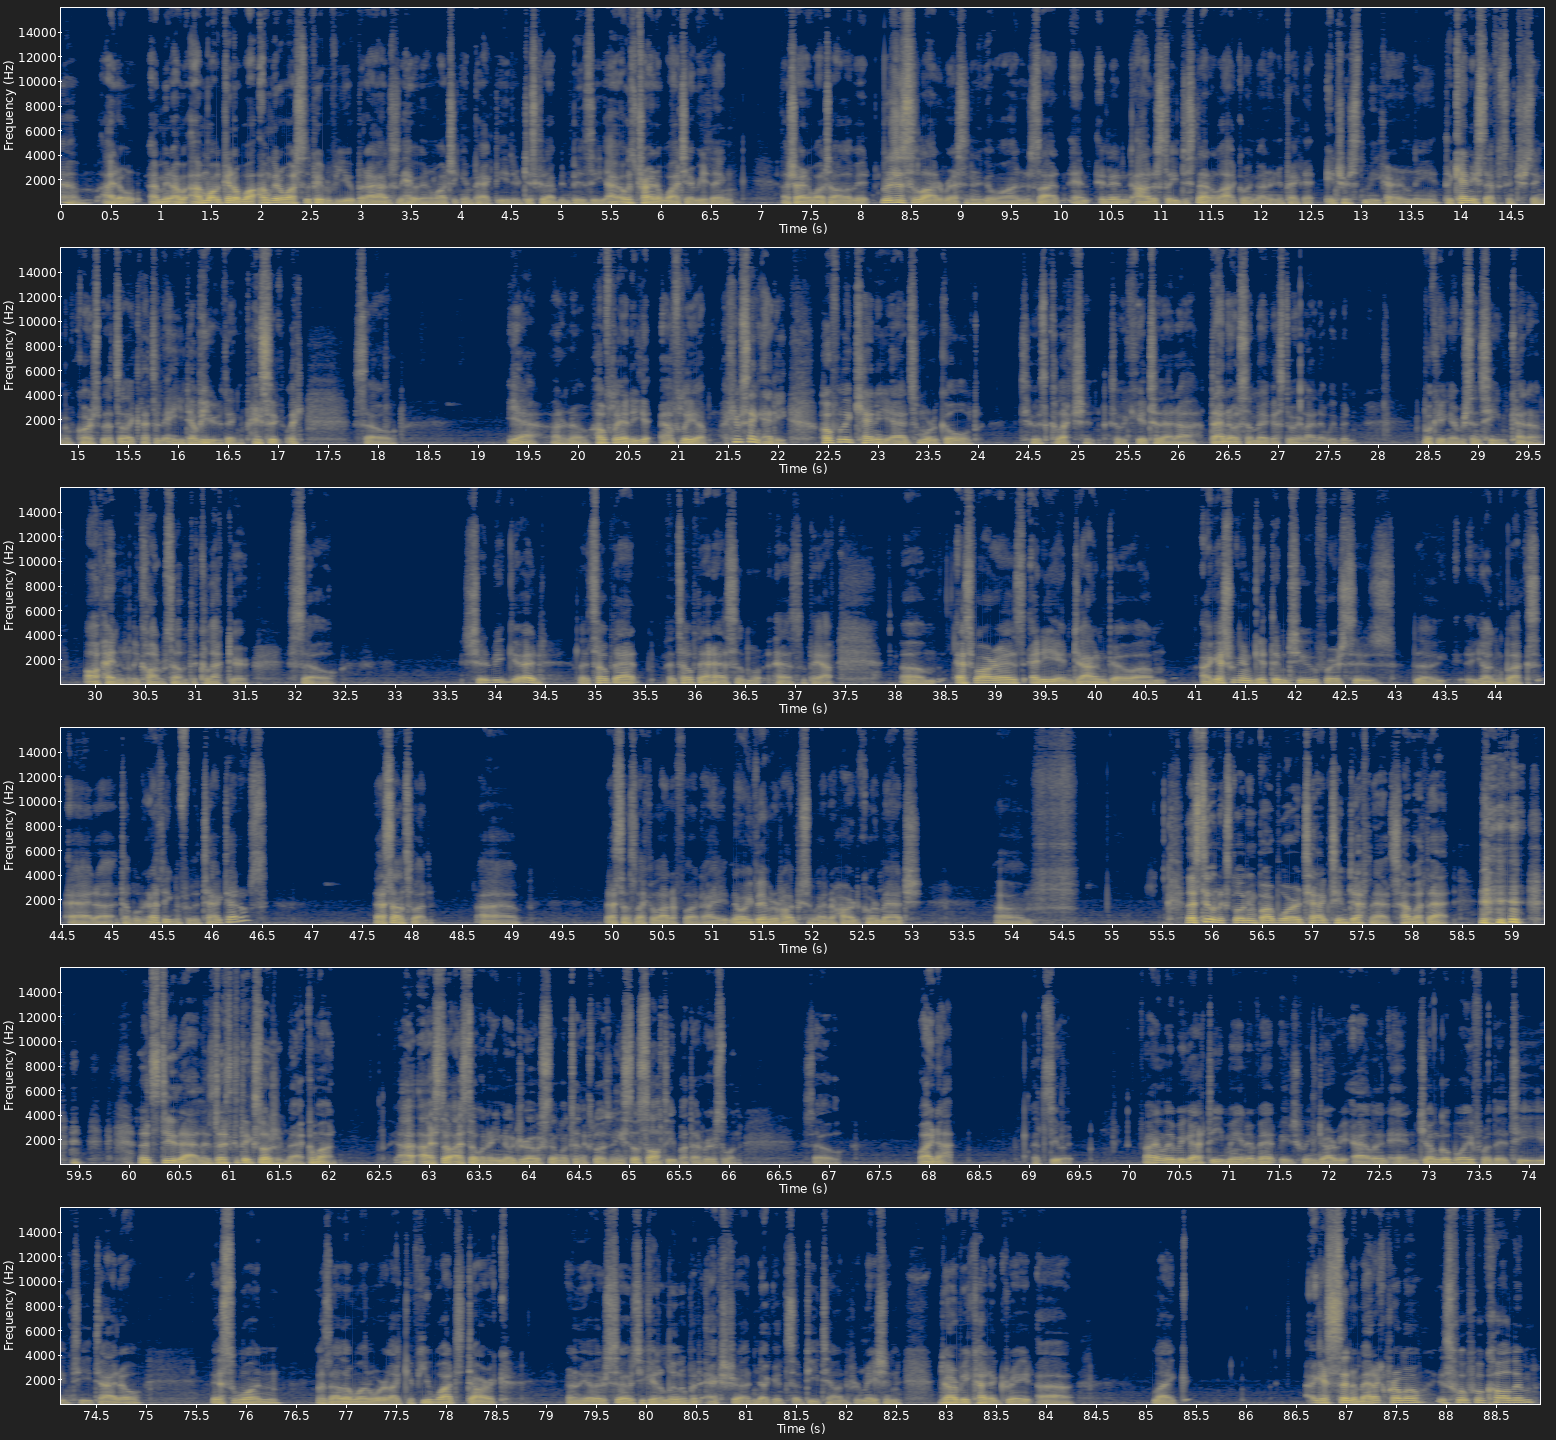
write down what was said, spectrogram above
Um, I don't. I mean, I'm, I'm gonna wa- I'm gonna watch the pay per view, but I honestly haven't been watching Impact either, just because I've been busy. I was trying to watch everything. I trying to watch all of it. There's just a lot of wrestling to go on. There's a and and honestly, just not a lot going on in Impact that interests me currently. The Kenny stuff is interesting, of course, but that's like that's an AEW thing basically. So, yeah, I don't know. Hopefully Eddie. Get, hopefully, uh, I keep saying Eddie. Hopefully Kenny adds more gold to his collection, so we can get to that uh, Thanos Omega storyline that we've been booking ever since he kind of offhandedly called himself the collector. So should be good. Let's hope that let's hope that has some has some payoff. Um, as far as Eddie and John go, um, I guess we're gonna get them two versus the Young Bucks at uh, Double or Nothing for the tag titles. That sounds fun. Uh, that sounds like a lot of fun. I know them will probably be some kind of hardcore match. Um, let's do an exploding barbed wire tag team death match. How about that? let's do that. Let's let's get the explosion back. Come on. I, I still I still want it. You know, Dro still wants an explosion. He's still salty about that first one. So why not? Let's do it. Finally, we got the main event between Darby Allin and Jungle Boy for the TNT title. This one was another one where, like, if you watch Dark and the other shows, you get a little bit extra nuggets of detailed information. Darby cut a great, uh, like, I guess cinematic promo is what we'll call them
